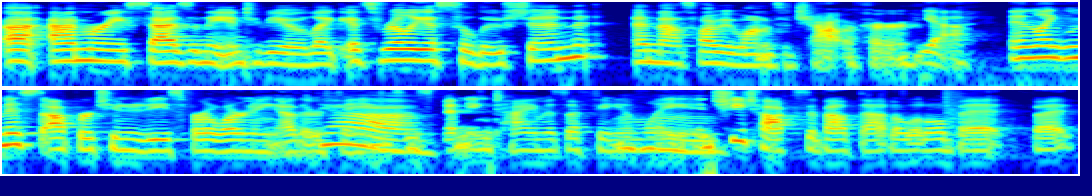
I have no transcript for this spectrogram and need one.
uh, Anne Marie says in the interview, like it's really a solution, and that's why we wanted to chat with her. Yeah, and like missed opportunities for learning other yeah. things and spending time as a family, mm-hmm. and she talks about that a little bit. But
